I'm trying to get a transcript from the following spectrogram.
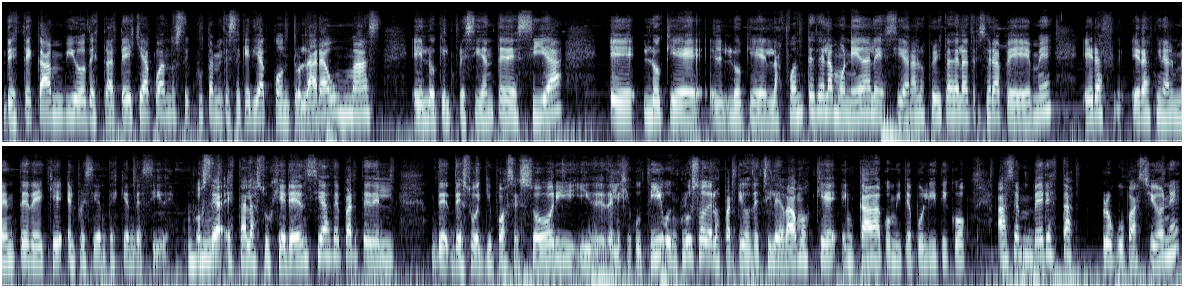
de este cambio de estrategia cuando se, justamente se quería controlar aún más eh, lo que el presidente decía, eh, lo que eh, lo que las fuentes de la moneda le decían a los periodistas de la tercera PM era era finalmente de que el presidente es quien decide. O sea, están las sugerencias de parte del, de, de su equipo asesor y, y de- del ejecutivo, incluso de los partidos de Chile Vamos, que en cada comité político hacen ver estas preocupaciones,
